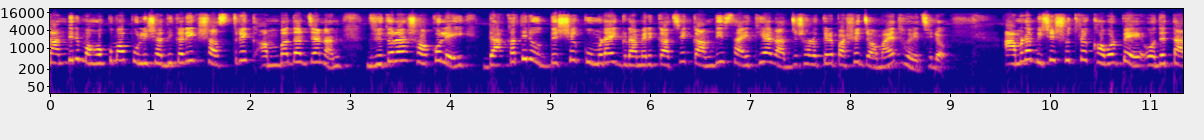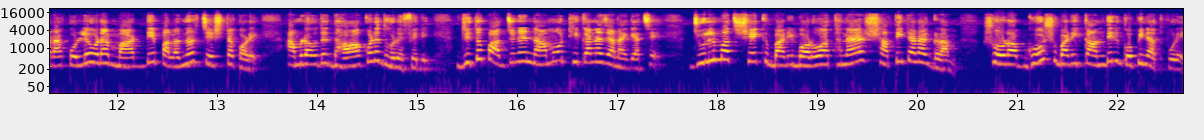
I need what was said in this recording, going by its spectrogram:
কান্দির মহকুমা পুলিশ আধিকারিক শাস্ত্রিক আম্বাদার জানান, ধৃতরা সকলেই ডাকাতির উদ্দেশ্যে কুমড়াই গ্রামের কাছে কান্দি সাইথিয়া রাজ্য সড়কের পাশে জমায়েত হয়েছিল। আমরা বিশেষ সূত্রে খবর পেয়ে ওদের তাড়া করলে ওরা মাঠ দিয়ে পালানোর চেষ্টা করে। আমরা ওদের ধাওয়া করে ধরে ফেলি। ধৃত পাঁচজনের নাম ও ঠিকানা জানা গেছে। জুলমত শেখ বাড়ি বড়োয়া থানার সাতিটারা গ্রাম। সৌরভ ঘোষ বাড়ি কান্দির গোপীনাথপুরে।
